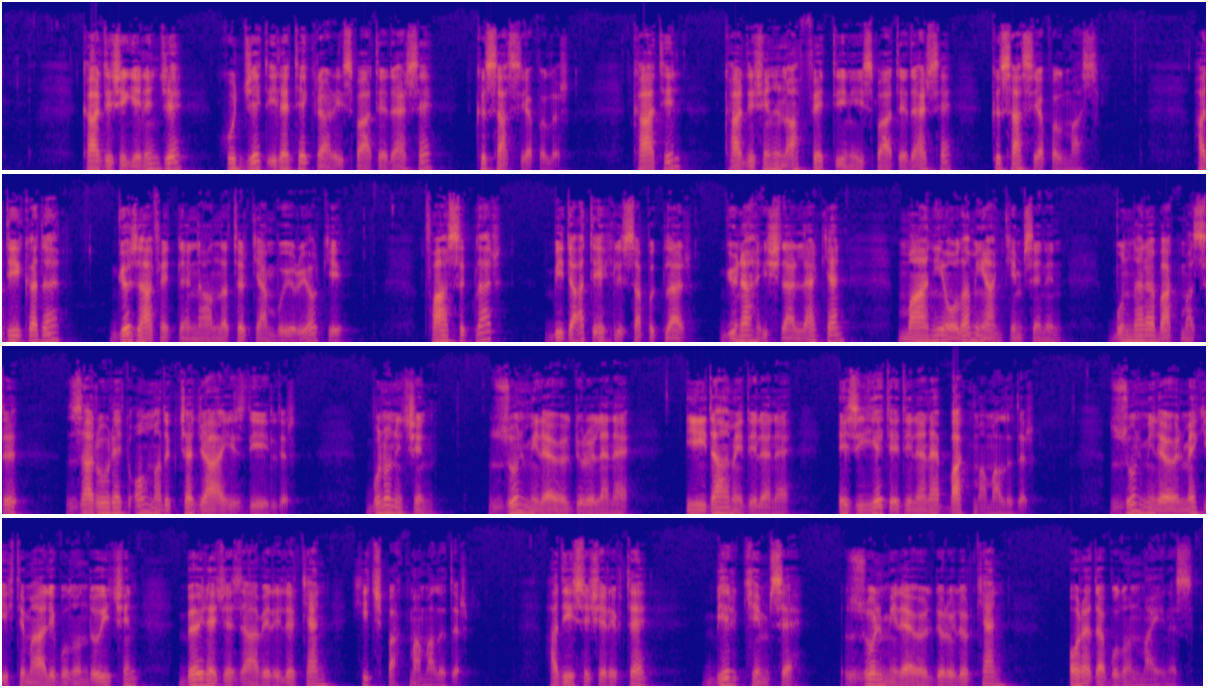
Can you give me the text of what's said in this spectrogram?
Kardeşi gelince hüccet ile tekrar ispat ederse kısas yapılır. Katil kardeşinin affettiğini ispat ederse kısas yapılmaz. Hadikada göz afetlerini anlatırken buyuruyor ki: Fasıklar, bid'at ehli sapıklar günah işlerlerken mani olamayan kimsenin bunlara bakması zaruret olmadıkça caiz değildir. Bunun için zulm ile öldürülene, idam edilene, eziyet edilene bakmamalıdır. Zulm ile ölmek ihtimali bulunduğu için böyle ceza verilirken hiç bakmamalıdır. Hadisi şerifte bir kimse zulm ile öldürülürken orada bulunmayınız.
